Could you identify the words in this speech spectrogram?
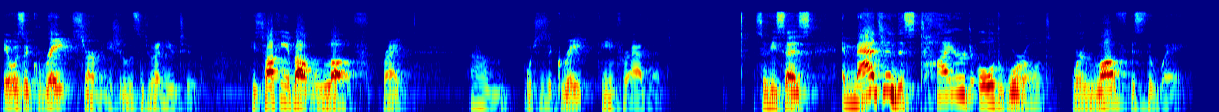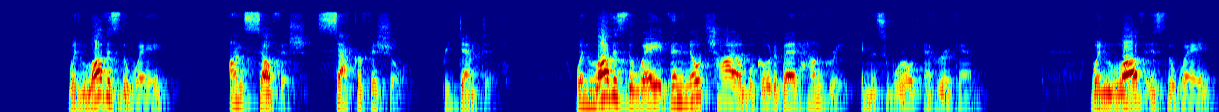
It was a great sermon. You should listen to it on YouTube. He's talking about love, right? Um, which is a great theme for Advent. So he says, Imagine this tired old world where love is the way. When love is the way, unselfish, sacrificial, redemptive. When love is the way, then no child will go to bed hungry in this world ever again. When love is the way,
